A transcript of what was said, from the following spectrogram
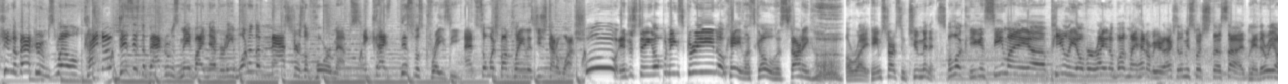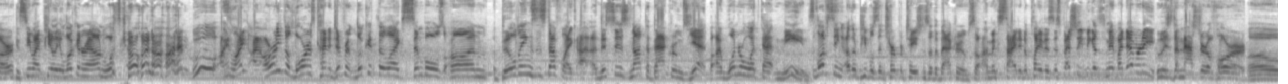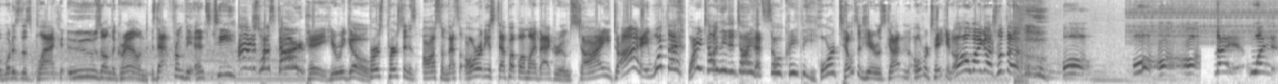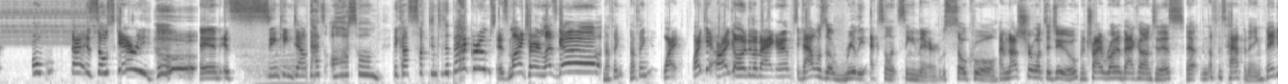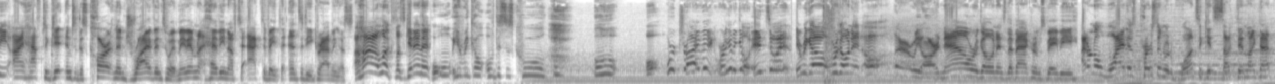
back in the back rooms. Well, kind of. Rooms made by Neverty, one of the masters of horror maps. And guys, this was crazy. I had so much fun playing this. You just gotta watch. Woo, interesting opening screen. Okay, let's go. It's starting. All right, game starts in two minutes. Oh, look, you can see my uh, Peely over right above my head over here. Actually, let me switch to the side. Okay, there we are. You can see my Peely looking around. What's going on? Ooh, I like, I already, the lore is kind of different. Look at the like symbols on the buildings and stuff. Like, uh, this is not the back rooms yet, but I wonder what that means. I love seeing other people's interpretations of the back rooms, so I'm excited to play this, especially because it's made by Neverty, who is the master of horror. Oh, what is this black ooze on the ground? Is that from the entity? I just want to start. Okay, here we go. First person is awesome. That's already a step up on my back rooms. Die? Die? What the? Why are you telling me to die? That's so creepy. Poor Tilted here has gotten overtaken. Oh my gosh, what the? Oh, oh, oh, oh, that, what? Oh, that is so scary. and it's sinking down. That's awesome. It got sucked into the back rooms. It's my turn. Let's go. Nothing, nothing. Why, why can't I go into the back rooms? That was a really excellent scene there. It was so cool. I'm not sure what to do. I'm gonna try running back onto this. Uh, nothing's happening. Maybe I have to get into this car and then drive into it. Maybe I'm not heavy enough to activate the entity grabbing us. Aha, look, let's get in it. Oh, here we go. Oh, this is cool. oh, Oh, we're driving. We're gonna go into it. Here we go. We're going in. Oh, there we are. Now we're going into the back rooms, baby. I don't know why this person would want to get sucked in like that.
